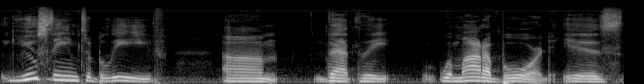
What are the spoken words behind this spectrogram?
you seem to believe um, that the WMATA board is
